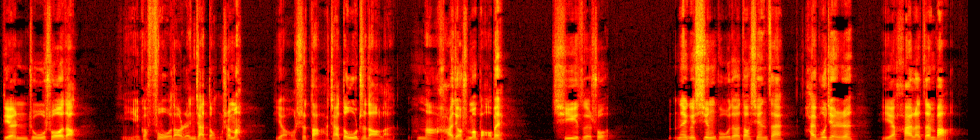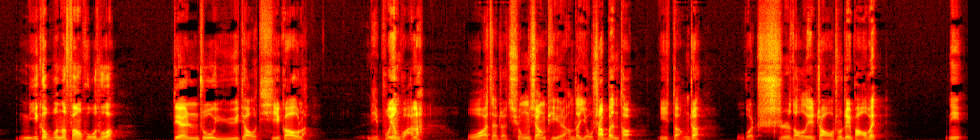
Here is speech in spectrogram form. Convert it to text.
店主说道：“你个妇道人家懂什么？”要是大家都知道了，那还叫什么宝贝？妻子说：“那个姓古的到现在还不见人，也害了咱爸，你可不能犯糊涂啊！”店主语调提高了：“你不用管了，我在这穷乡僻壤的有啥奔头？你等着，我迟早得找出这宝贝。你，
